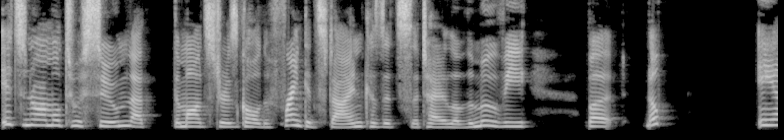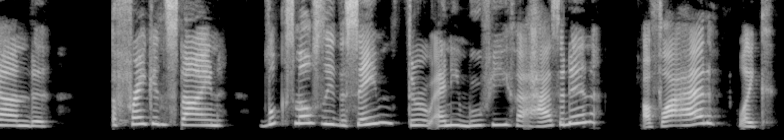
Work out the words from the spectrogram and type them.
it's normal to assume that the monster is called Frankenstein because it's the title of the movie, but nope. And a Frankenstein looks mostly the same through any movie that has it in. A flathead, like,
